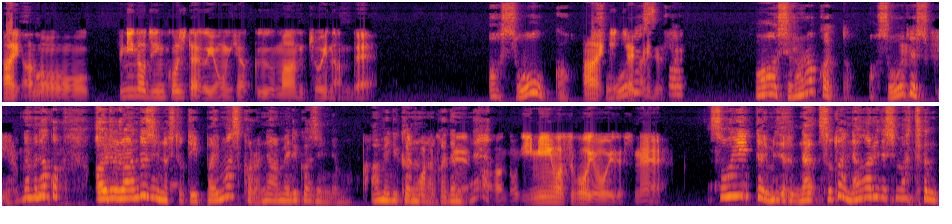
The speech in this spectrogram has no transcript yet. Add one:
はい、あの、国の人口自体が400万ちょいなんで、あ、そうか。はいそうちっちゃい国ですかああ、知らなかった。あ、そうですか。でもなんか、アイルランド人の人っていっぱいいますからね、アメリカ人でも。アメリカの中でもね。あの移民はすごい多いですね。そういった意味でな、外に流れてしまったん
